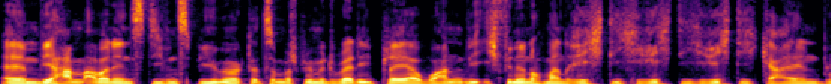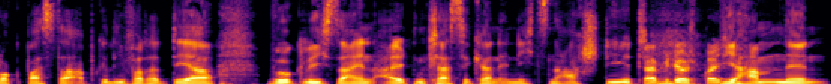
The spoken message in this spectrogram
Ähm, wir haben aber den Steven Spielberg, der zum Beispiel mit Ready Player One, wie ich finde, nochmal einen richtig, richtig, richtig geilen Blockbuster abgeliefert hat, der wirklich seinen alten Klassikern in nichts nachsteht. Da widerspreche Wir haben einen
